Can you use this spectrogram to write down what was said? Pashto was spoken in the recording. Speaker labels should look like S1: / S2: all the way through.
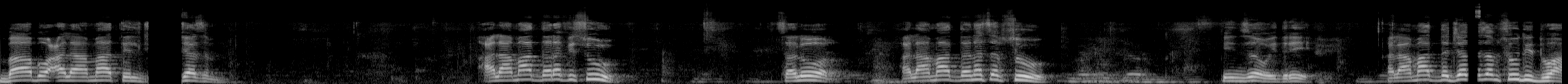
S1: باب علامات الجزم علامات د رفع سو څلور علامات د نسب سو پنځه وې درې علامات د جزم سو دي دوا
